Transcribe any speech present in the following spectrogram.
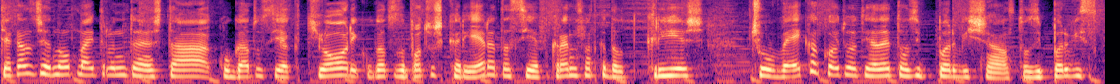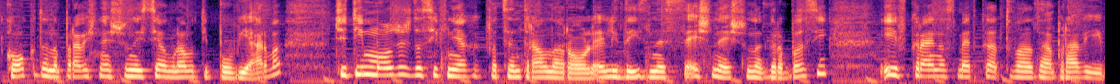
Тя каза, че едно от най-трудните неща, когато си актьор и когато започваш кариерата си, е в крайна сметка да откриеш човека, който да ти даде този първи шанс, този първи скок да направиш нещо наистина голямо ти повярва, че ти можеш да си в някаква централна роля или да изнесеш нещо на гърба си и в крайна сметка това да те направи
